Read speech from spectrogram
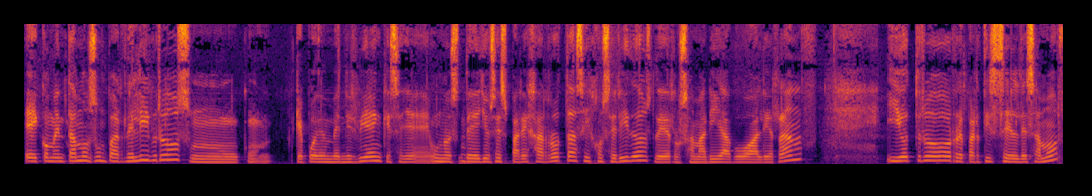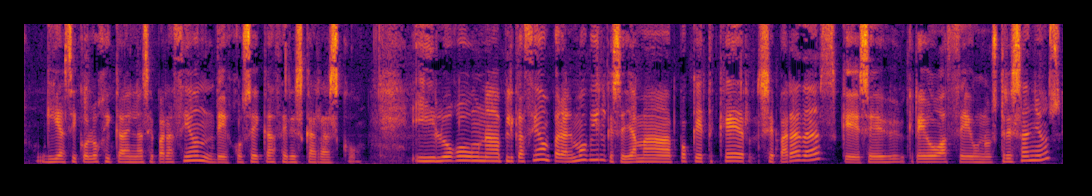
Eh, comentamos un par de libros. Mm, que pueden venir bien, que uno de ellos es Parejas rotas, hijos heridos, de Rosa María Boal y Ranz, y otro Repartirse el desamor, guía psicológica en la separación de José Cáceres Carrasco. Y luego una aplicación para el móvil que se llama Pocket Care Separadas, que se creó hace unos tres años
